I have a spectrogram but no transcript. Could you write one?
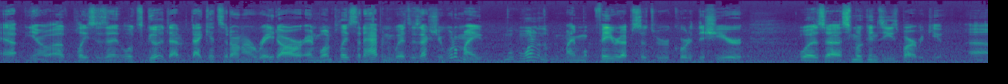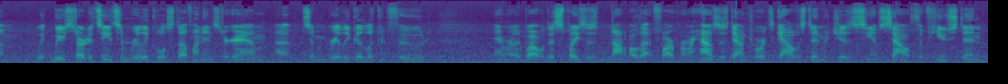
uh, you know of places it looks good that that gets it on our radar and one place that happened with is actually one of my one of the, my favorite episodes we recorded this year was uh, Smokin' Z's barbecue. Um, we, we started seeing some really cool stuff on Instagram, um, some really good looking food, and we're like, well, this place is not all that far from our houses down towards Galveston, which is you know south of Houston.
